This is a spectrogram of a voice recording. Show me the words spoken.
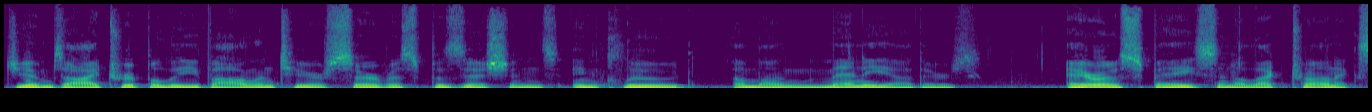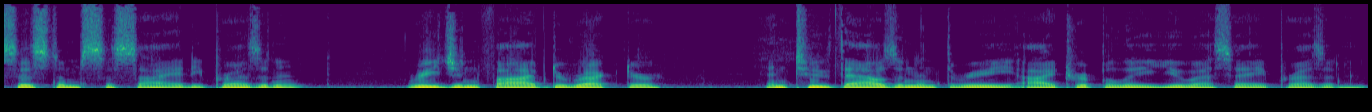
Jim's IEEE volunteer service positions include, among many others, Aerospace and Electronic Systems Society President, Region 5 Director, and 2003 IEEE USA President.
